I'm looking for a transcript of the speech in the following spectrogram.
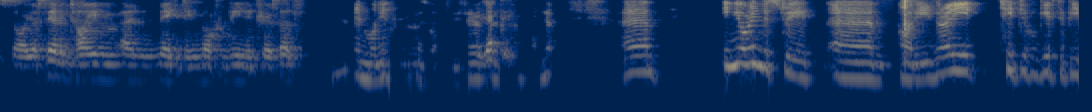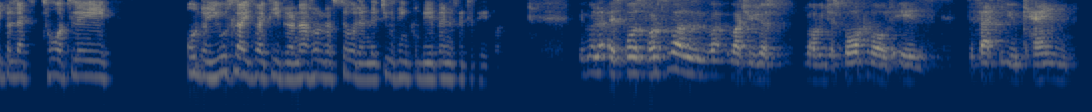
So you're saving time and making things more convenient for yourself. And money as well, to be fair. Exactly. Yeah. Um, in your industry, um, Paudie, is there any tip you could give to people that's totally underutilized by people or not understood and that you think could be a benefit to people? Well, I suppose first of all, what you just what we just spoke about is the fact that you can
